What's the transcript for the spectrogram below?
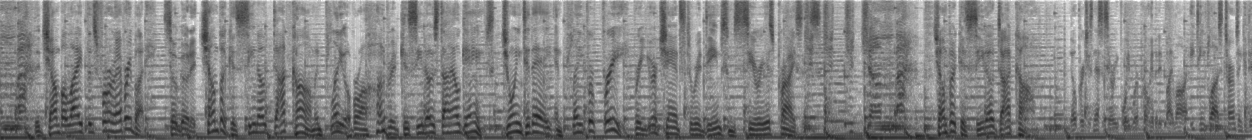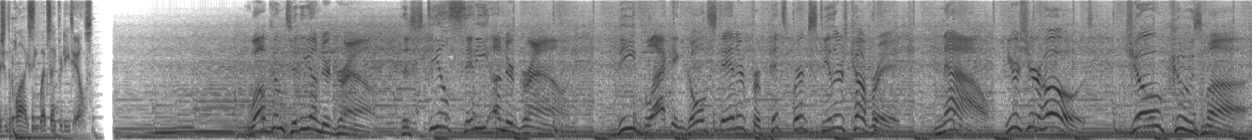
The Chumba life is for everybody. So go to ChumbaCasino.com and play over 100 casino style games. Join today and play for free for your chance to redeem some serious prizes. ChumbaCasino.com. No purchase necessary. Void where prohibited by law. 18 plus terms and conditions apply. See website for details. Welcome to the Underground, the Steel City Underground, the black and gold standard for Pittsburgh Steelers coverage. Now, here's your host, Joe Kuzma.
